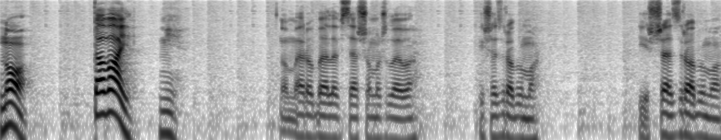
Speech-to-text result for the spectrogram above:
Ну. Давай! Ні. Ну, ми робили все, що можливо. І ще зробимо. І ще зробимо.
